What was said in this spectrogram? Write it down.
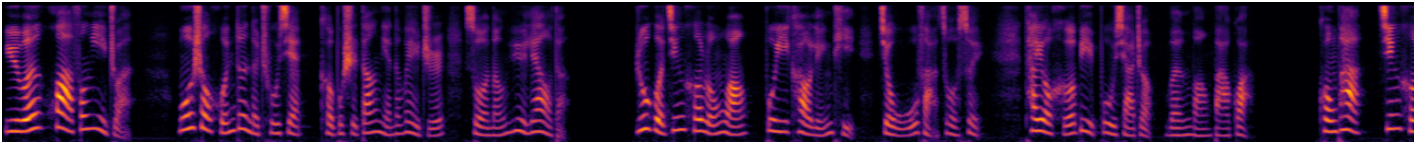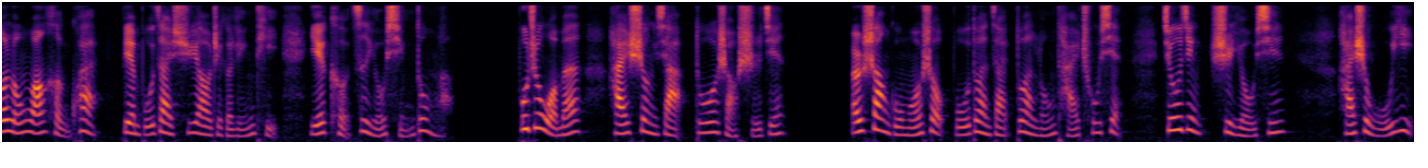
宇文话锋一转，魔兽混沌的出现可不是当年的位置所能预料的。如果金河龙王不依靠灵体就无法作祟，他又何必布下这文王八卦？恐怕金河龙王很快便不再需要这个灵体，也可自由行动了。不知我们还剩下多少时间？而上古魔兽不断在断龙台出现，究竟是有心还是无意？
